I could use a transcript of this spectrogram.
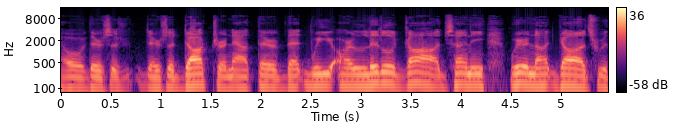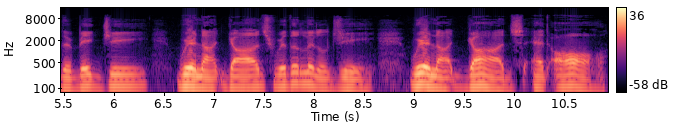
Oh, there's a there's a doctrine out there that we are little gods, honey. We're not gods with a big G. We're not gods with a little g. We're not gods at all.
